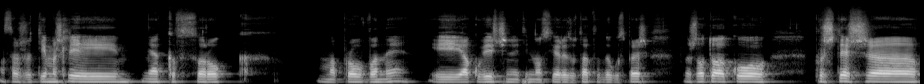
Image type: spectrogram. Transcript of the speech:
А също ти имаш ли някакъв срок на пробване и ако видиш, че не ти носи резултата да го спреш? Защото ако прочетеш а,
